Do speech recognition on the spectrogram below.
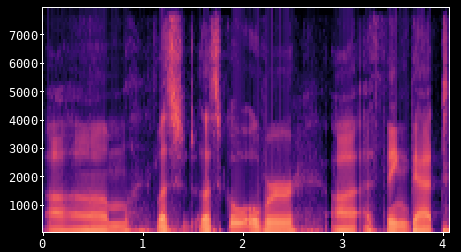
Um, let's let's go over uh, a thing that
